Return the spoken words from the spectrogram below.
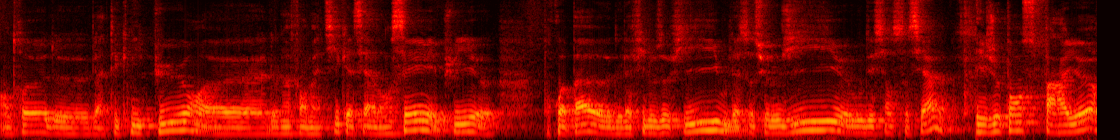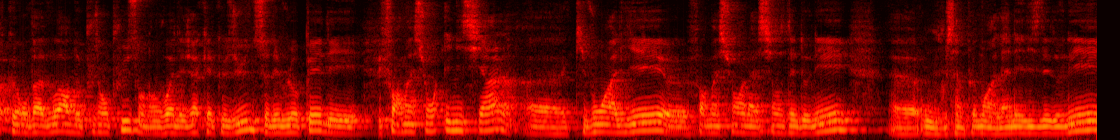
entre de, la technique pure, euh, de l'informatique assez avancée, et puis euh, pourquoi pas euh, de la philosophie ou de la sociologie ou des sciences sociales. Et je pense par ailleurs qu'on va voir de plus en plus, on en voit déjà quelques-unes, se développer des formations initiales qui vont allier formation à la science des données, ou simplement à l'analyse des données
